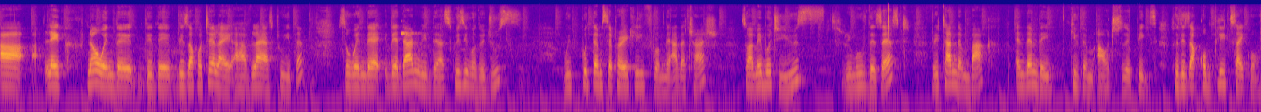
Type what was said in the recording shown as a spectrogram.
uh, like now when the, the, the, there's a hotel I, have liaised with, eh? so when they're, they're done with their squeezing of the juice, we put them separately from the other trash. So I'm able to use, remove the zest, return them back, and then they give them out to the pigs. So there's a complete cycle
